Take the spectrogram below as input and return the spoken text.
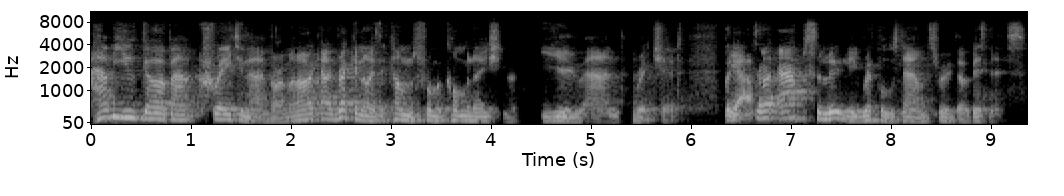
How do you go about creating that environment? I, I recognize it comes from a combination of you and Richard, but yeah. it absolutely ripples down through the business.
